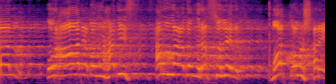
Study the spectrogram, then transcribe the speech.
দল, কোরআন এবং হাদিস, আল্লাহ এবং রাসূলের মত অনুসারে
